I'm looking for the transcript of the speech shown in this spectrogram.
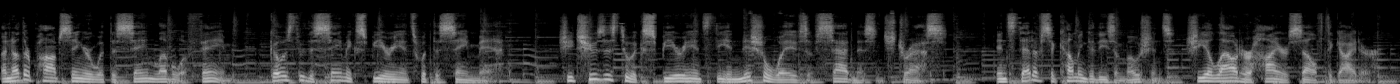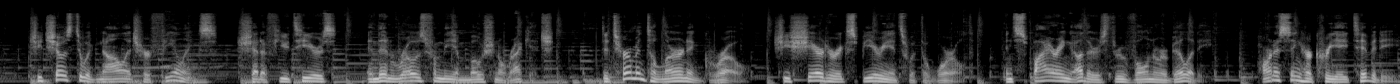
another pop singer with the same level of fame goes through the same experience with the same man. She chooses to experience the initial waves of sadness and stress. Instead of succumbing to these emotions, she allowed her higher self to guide her. She chose to acknowledge her feelings, shed a few tears, and then rose from the emotional wreckage. Determined to learn and grow, she shared her experience with the world inspiring others through vulnerability. Harnessing her creativity,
